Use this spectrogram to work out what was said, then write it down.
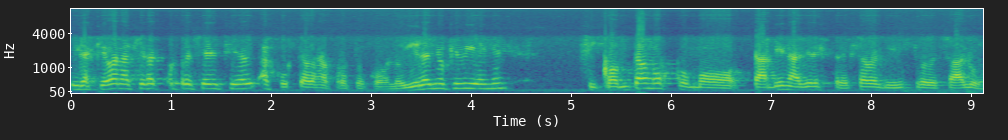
y las que van a hacer acto presencial ajustadas a protocolo. Y el año que viene si contamos, como también ayer expresado el ministro de Salud,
